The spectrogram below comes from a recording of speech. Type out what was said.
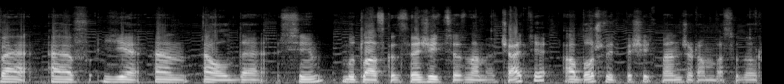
VFENLD7. Будь ласка, зв'яжіться з нами в чаті або ж відпишіть менеджеру амбасадору.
